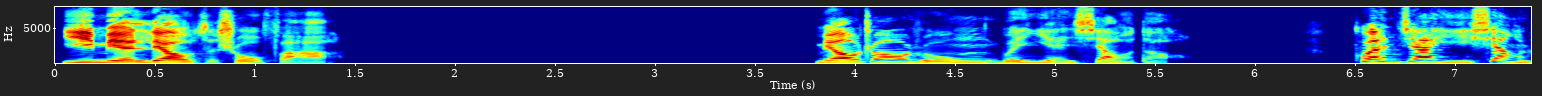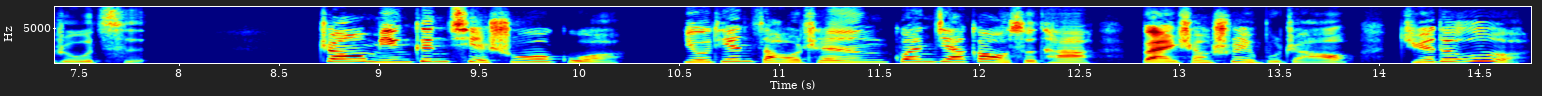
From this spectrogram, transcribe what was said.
以免料子受罚。苗昭荣闻言笑道：“官家一向如此。昭明跟妾说过，有天早晨，官家告诉他晚上睡不着，觉得饿，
